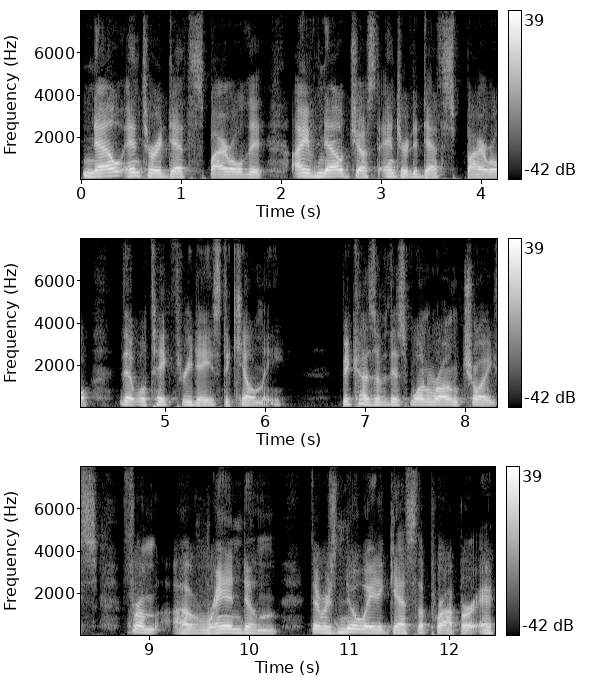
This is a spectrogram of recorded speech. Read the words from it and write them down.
now enter a death spiral that I have now just entered a death spiral that will take three days to kill me because of this one wrong choice from a random there was no way to guess the proper and,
